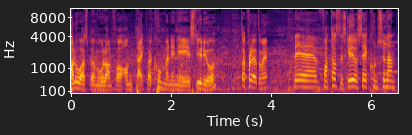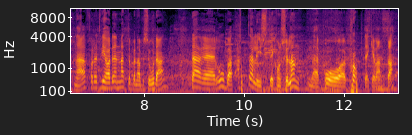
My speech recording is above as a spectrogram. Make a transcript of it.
Hallo, Asbjørn Moland fra Amtec. Velkommen inn i studio. Takk for det, Tommy. Det er fantastisk gøy å se konsulenten her, for vi hadde nettopp en episode der eh, Robert etterlyste konsulentene på Proptech-eventet.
